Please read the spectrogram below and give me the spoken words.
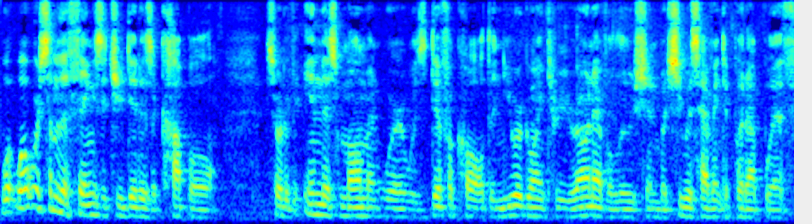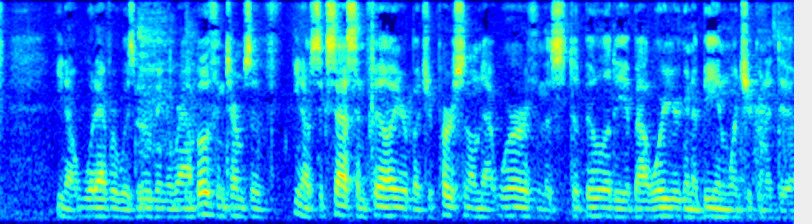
What, what were some of the things that you did as a couple, sort of in this moment where it was difficult and you were going through your own evolution, but she was having to put up with, you know, whatever was moving around, both in terms of you know success and failure, but your personal net worth and the stability about where you're going to be and what you're going to do.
